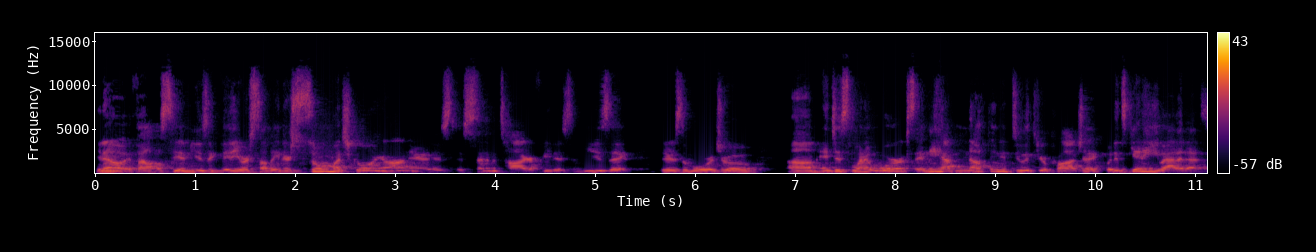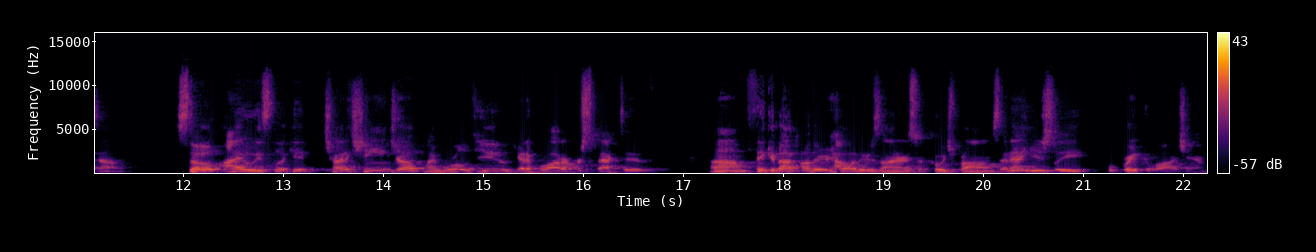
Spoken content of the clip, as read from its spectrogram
you know, if I'll see a music video or something, there's so much going on there. There's the cinematography, there's the music, there's the wardrobe. Um, and just when it works, it may have nothing to do with your project, but it's getting you out of that zone. So I always look at try to change up my worldview, get a broader perspective, um, think about other how other designers approach problems, and that usually will break the logjam.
